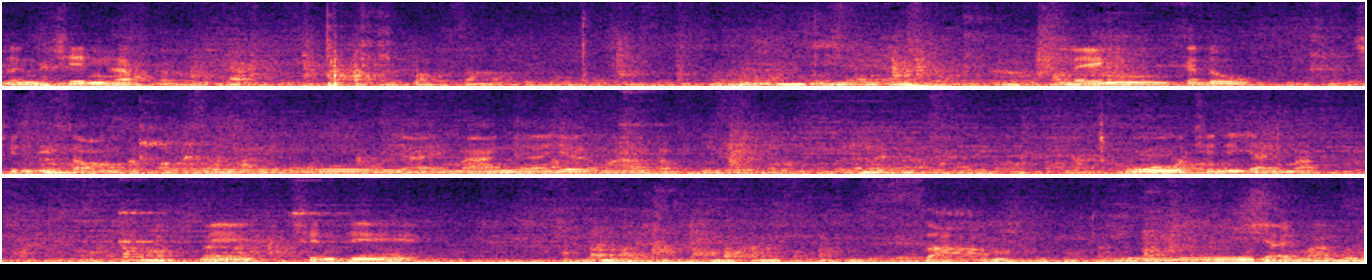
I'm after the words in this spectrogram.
หนึ่งชิ้นครับ เล้งกระดูกชิ้นที่สองครับ โอ้โห ใหญ่มากเนื้อเยอะมากครับ โอ้ ชิ้นนี้ใหญ่มาก นี่ชิ้นที่ สามโอ้ใหญ่มากครับ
